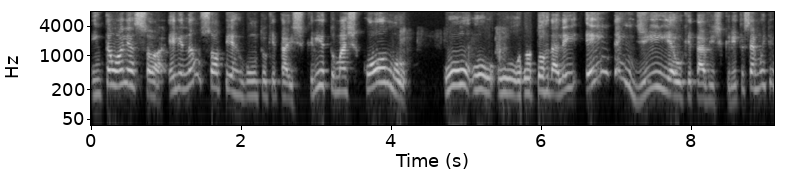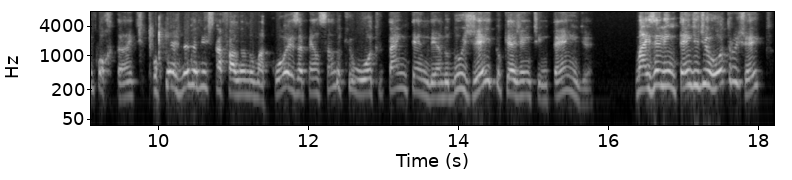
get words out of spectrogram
Então, olha só, ele não só pergunta o que está escrito, mas como o, o, o doutor da lei entendia o que estava escrito. Isso é muito importante, porque às vezes a gente está falando uma coisa pensando que o outro está entendendo do jeito que a gente entende, mas ele entende de outro jeito.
